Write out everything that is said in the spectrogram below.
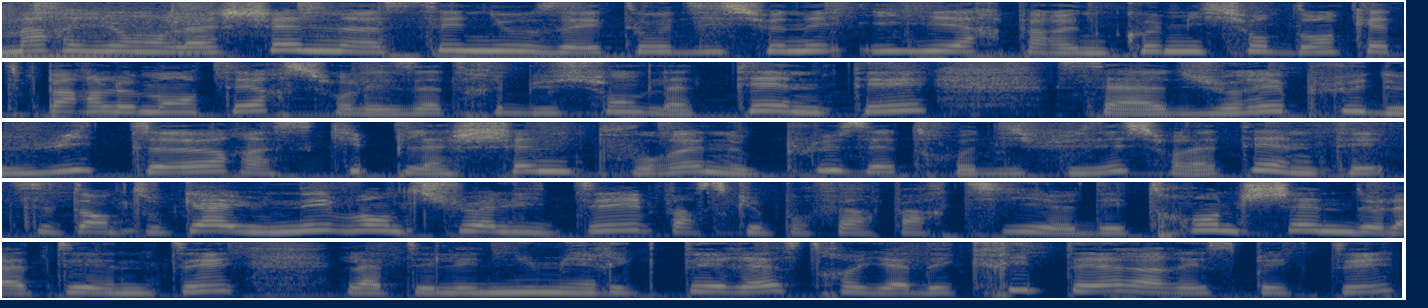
Marion, la chaîne CNews a été auditionnée hier par une commission d'enquête parlementaire sur les attributions de la TNT. Ça a duré plus de 8 heures. À Skip, la chaîne pourrait ne plus être diffusée sur la TNT. C'est en tout cas une éventualité parce que pour faire partie des 30 chaînes de la TNT, la télé numérique terrestre, il y a des critères à respecter.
